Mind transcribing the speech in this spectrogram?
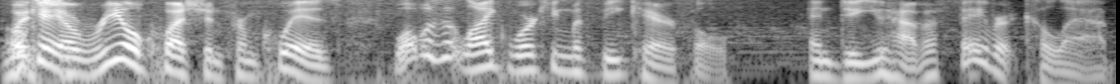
Which- okay, a real question from Quiz. What was it like working with Be Careful? And do you have a favorite collab?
